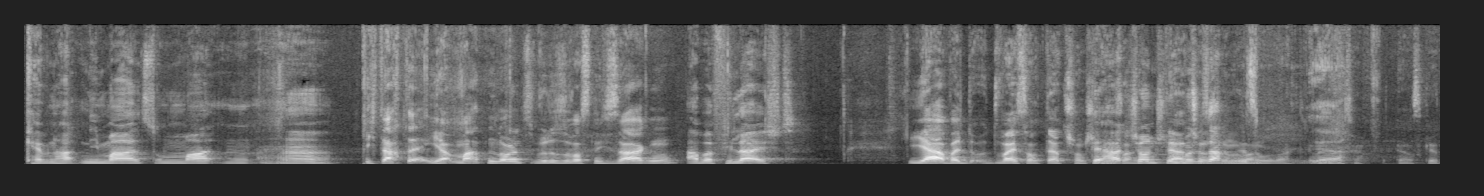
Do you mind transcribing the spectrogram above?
Kevin hat niemals und Martin, hm. Ich dachte, ja, Martin Lawrence würde sowas nicht sagen. aber vielleicht. Ja, weil du, du weißt auch, der hat schon schlimme hat Sachen, schon schlimme der Sachen gesagt. Ja. Ja. das geht.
